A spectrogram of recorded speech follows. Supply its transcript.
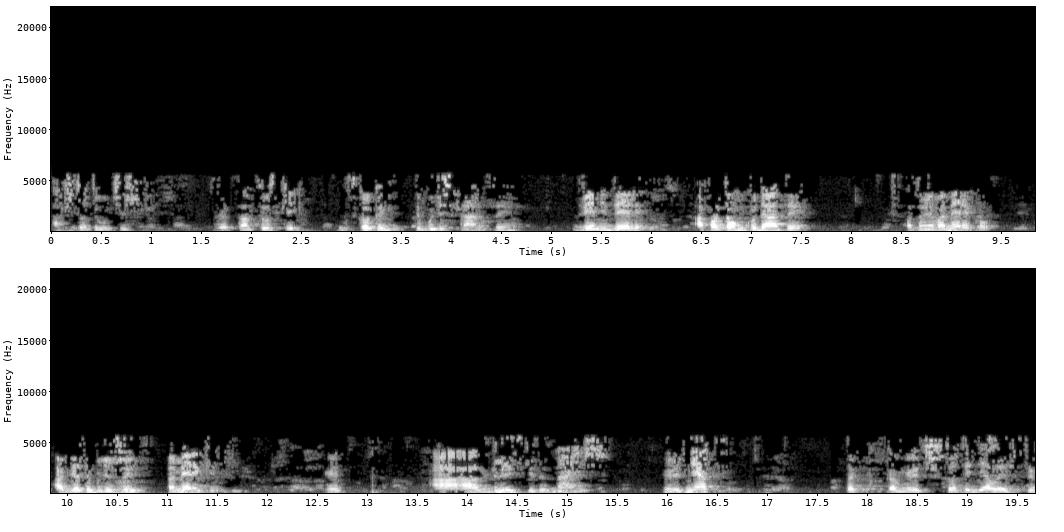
а что ты учишь? Говорит, французский. Сколько ты будешь в Франции? Две недели. А потом куда ты? Потом я в Америку. А где ты будешь жить? В Америке. Говорит, а английский ты знаешь? Говорит, нет. Так он говорит, что ты делаешь? Ты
